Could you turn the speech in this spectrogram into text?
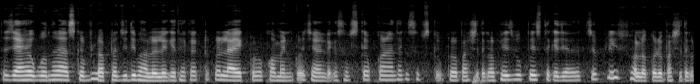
তো যাই হোক বন্ধুরা, আজকের ব্লগটা যদি ভালো লেগে থাকে, একটা করে লাইক করো কমেন্ট করো চ্যানেলটাকে সাবস্ক্রাইব করা থাকে সাবস্ক্রাইব করে, পাশে থাকো ফেসবুক পেজ থেকে যারা দেখছ প্লিজ ফলো করে পাশে থাকো।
